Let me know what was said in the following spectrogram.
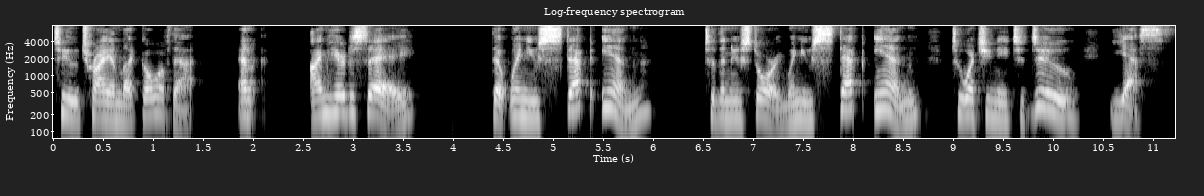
to try and let go of that. And I'm here to say that when you step in to the new story. When you step in to what you need to do, yes,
